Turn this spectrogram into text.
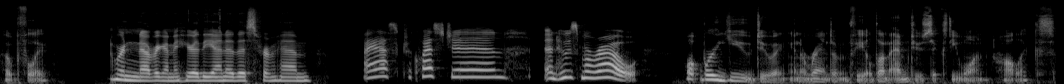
Hopefully. We're never going to hear the end of this from him. I asked a question. And who's Moreau? What were you doing in a random field on M261, Holix?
